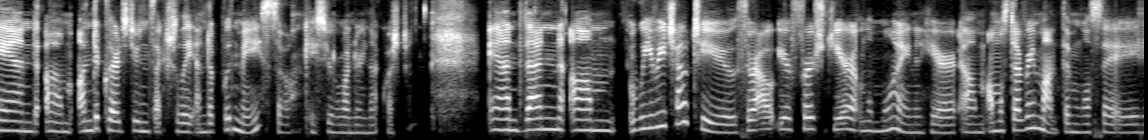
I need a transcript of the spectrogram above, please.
And um, undeclared students actually end up with me, so in case you were wondering that question. And then um, we reach out to you throughout your first year at Le Moyne here um, almost every month and we'll say,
